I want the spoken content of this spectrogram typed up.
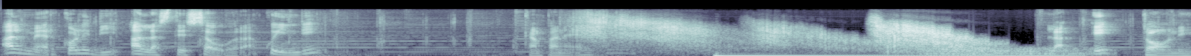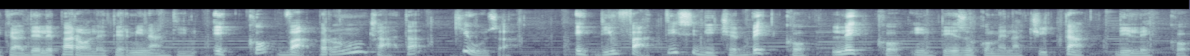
al mercoledì alla stessa ora. Quindi, campanello. La E tonica delle parole terminanti in ecco va pronunciata chiusa ed infatti si dice becco, lecco inteso come la città di Lecco,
